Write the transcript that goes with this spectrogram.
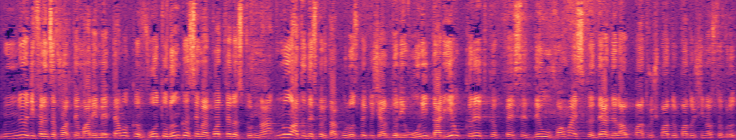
nu e o diferență foarte mare. Mi-e teamă că votul încă se mai poate răsturna, nu atât de spectaculos pe cât și-ar dori unii, dar eu cred că PSD-ul va mai scădea de la 44-45% vreo 2-3%,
